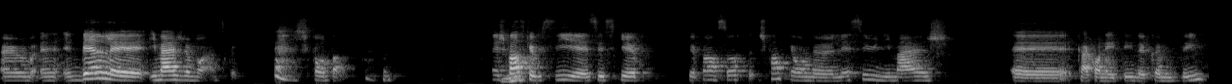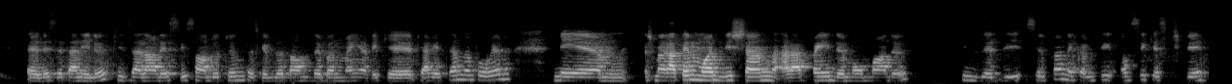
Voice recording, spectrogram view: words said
une belle image de moi, en tout cas. je suis contente. Mais je pense que aussi, euh, c'est ce qui a, fait en sorte. Je pense qu'on a laissé une image euh, quand on a été le comité euh, de cette année-là. Puis vous allez en laisser sans doute une parce que vous êtes en de bonnes mains avec Pierre-Étienne pour elle. Mais je me rappelle, moi, de Lichan à la fin de mon mandat qui nous a dit c'est le fun, le comité, on sait qu'est-ce qu'il fait,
